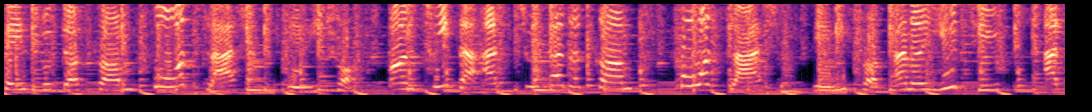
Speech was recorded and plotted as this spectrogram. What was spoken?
facebook.com forward slash Daily Trust, on Twitter at twitter.com forward slash Daily Trust, and on YouTube at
